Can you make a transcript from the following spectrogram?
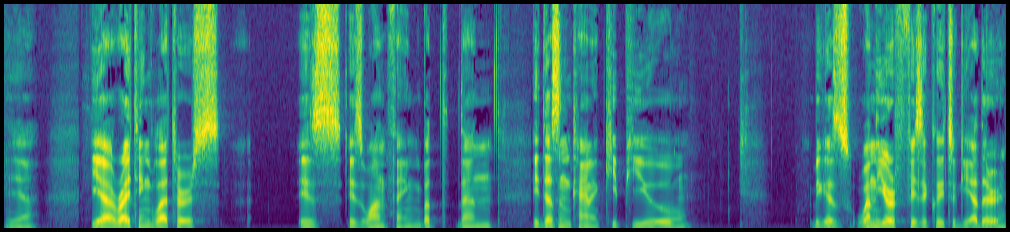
yeah yeah writing letters is is one thing but then it doesn't kind of keep you because when you're physically together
